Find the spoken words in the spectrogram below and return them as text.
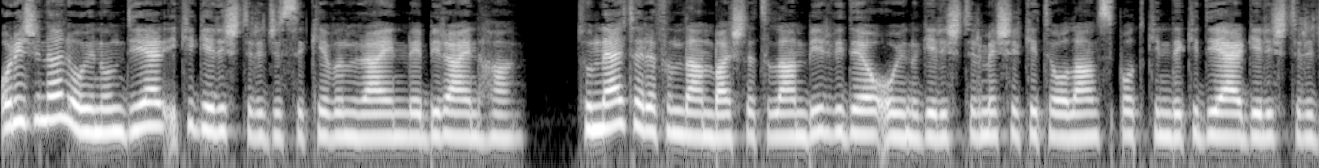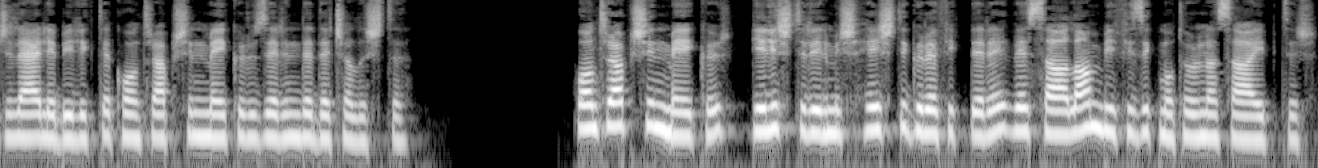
Orijinal oyunun diğer iki geliştiricisi Kevin Ryan ve Brian Hahn, Tunnel tarafından başlatılan bir video oyunu geliştirme şirketi olan Spotkin'deki diğer geliştiricilerle birlikte Contraption Maker üzerinde de çalıştı. Contraption Maker, geliştirilmiş HD grafiklere ve sağlam bir fizik motoruna sahiptir.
